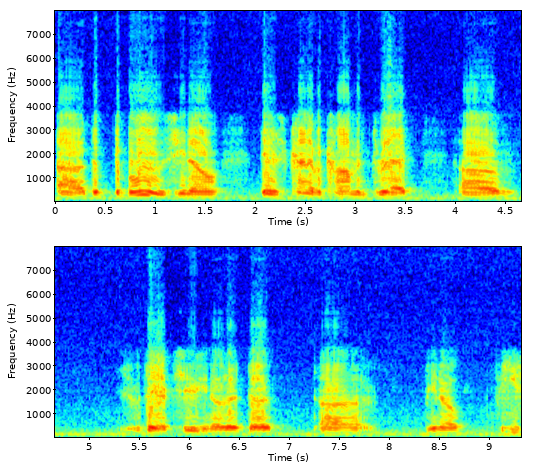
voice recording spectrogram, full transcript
uh, the the blues, you know, is kind of a common thread. Um, there too. You know that the uh, you know he's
